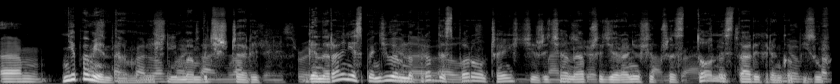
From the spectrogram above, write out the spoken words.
Um, nie pamiętam, jeśli mam być szczery. Generalnie spędziłem naprawdę sporą część życia na przedzieraniu się przez tony starych rękopisów,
